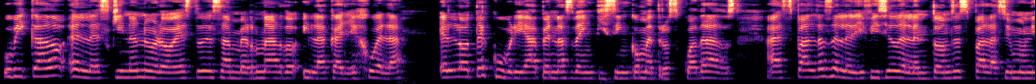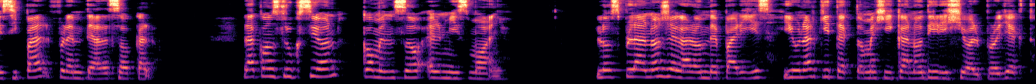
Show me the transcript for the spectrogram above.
Ubicado en la esquina noroeste de San Bernardo y la callejuela, el lote cubría apenas 25 metros cuadrados, a espaldas del edificio del entonces Palacio Municipal frente al Zócalo. La construcción comenzó el mismo año. Los planos llegaron de París y un arquitecto mexicano dirigió el proyecto.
